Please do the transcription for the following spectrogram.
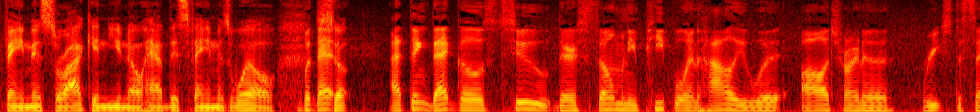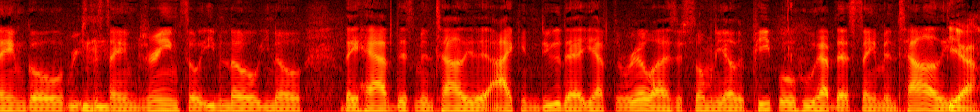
famous or I can, you know, have this fame as well. But that so, I think that goes to there's so many people in Hollywood all trying to reach the same goal, reach the Mhm. same dream. So even though you know they have this mentality that I can do that, you have to realize there's so many other people who have that same mentality. Yeah.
